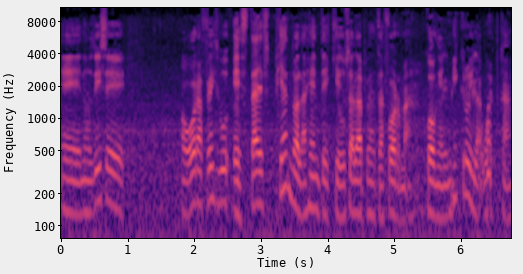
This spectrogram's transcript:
Eh, nos dice, ahora Facebook está espiando a la gente que usa la plataforma con el micro y la webcam.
